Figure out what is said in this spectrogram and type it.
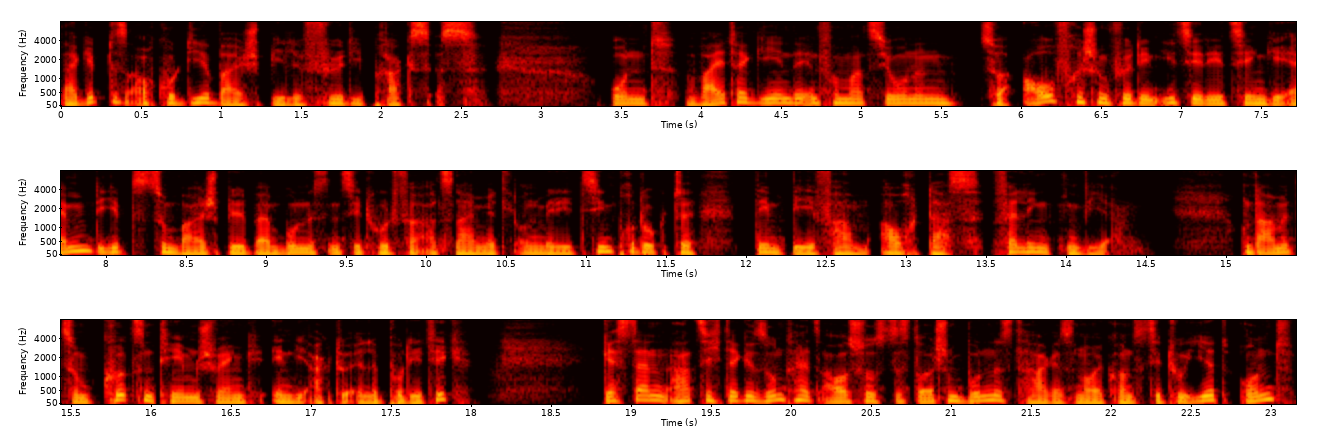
Da gibt es auch Codierbeispiele für die Praxis. Und weitergehende Informationen zur Auffrischung für den ICD-10-GM, die gibt es zum Beispiel beim Bundesinstitut für Arzneimittel und Medizinprodukte, dem BfArM. Auch das verlinken wir. Und damit zum kurzen Themenschwenk in die aktuelle Politik. Gestern hat sich der Gesundheitsausschuss des Deutschen Bundestages neu konstituiert und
